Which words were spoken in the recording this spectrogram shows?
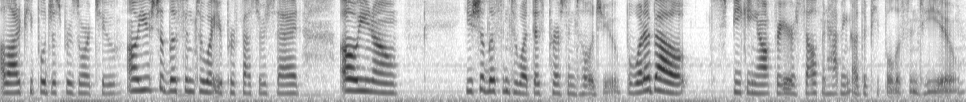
A lot of people just resort to, oh, you should listen to what your professor said. Oh, you know, you should listen to what this person told you. But what about speaking out for yourself and having other people listen to you?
